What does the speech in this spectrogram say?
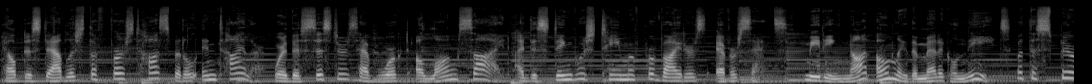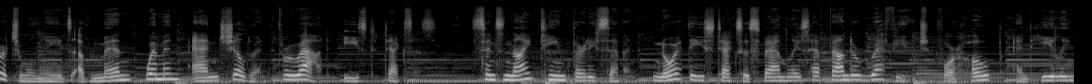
helped establish the first hospital in Tyler, where the sisters have worked alongside a distinguished team of providers ever since, meeting not only the medical needs, but the spiritual needs of men, women, and children throughout East Texas. Since 1937, Northeast Texas families have found a refuge for hope and healing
